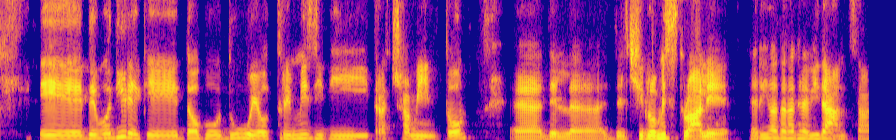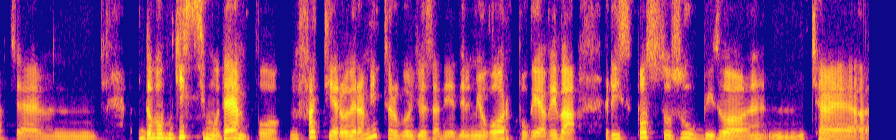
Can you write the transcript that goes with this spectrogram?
e devo dire che dopo due o tre mesi di tracciamento eh, del, del ciclo mestruale è arrivata la gravidanza, cioè, mh, dopo pochissimo tempo. Infatti ero veramente orgogliosa de- del mio corpo che aveva risposto subito, eh, cioè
